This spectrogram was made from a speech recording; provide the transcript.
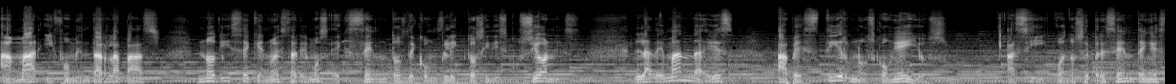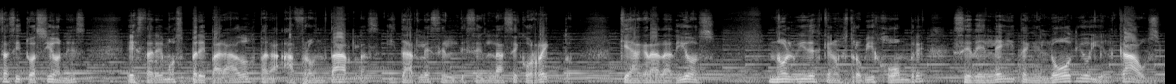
Amar y fomentar la paz no dice que no estaremos exentos de conflictos y discusiones. La demanda es a vestirnos con ellos. Así, cuando se presenten estas situaciones, estaremos preparados para afrontarlas y darles el desenlace correcto, que agrada a Dios. No olvides que nuestro viejo hombre se deleita en el odio y el caos.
